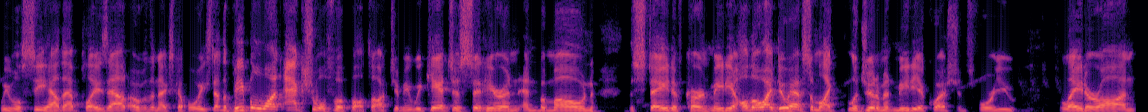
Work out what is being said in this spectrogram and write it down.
We will see how that plays out over the next couple weeks. Now, the people want actual football talk, Jimmy. We can't just sit here and, and bemoan the state of current media, although I do have some like legitimate media questions for you later on.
